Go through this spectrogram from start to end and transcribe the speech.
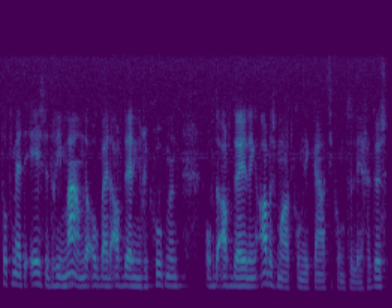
tot en met de eerste drie maanden ook bij de afdeling recruitment of de afdeling arbeidsmarktcommunicatie komt te liggen. Dus,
